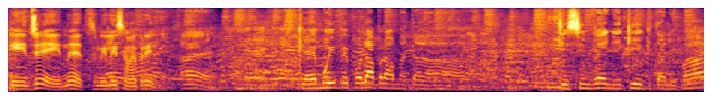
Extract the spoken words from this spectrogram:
Η Τζέι, ναι, της μιλήσαμε πριν. Ε, και μου είπε πολλά πράγματα τι συμβαίνει εκεί και τα λοιπά.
